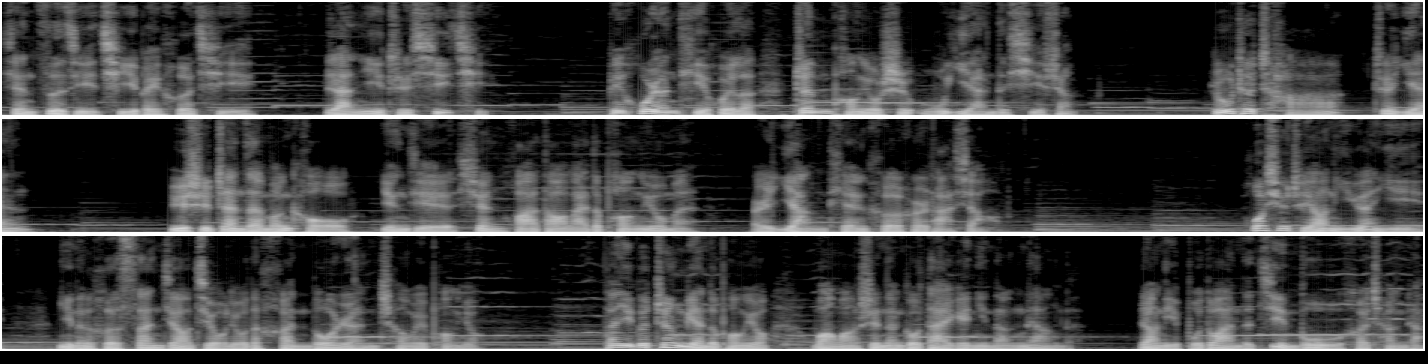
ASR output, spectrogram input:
先自己沏一杯喝起，然一支吸起，便忽然体会了真朋友是无言的牺牲，如这茶这烟，于是站在门口迎接喧哗到来的朋友们，而仰天呵呵大笑。或许只要你愿意，你能和三教九流的很多人成为朋友。但一个正面的朋友，往往是能够带给你能量的，让你不断的进步和成长。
